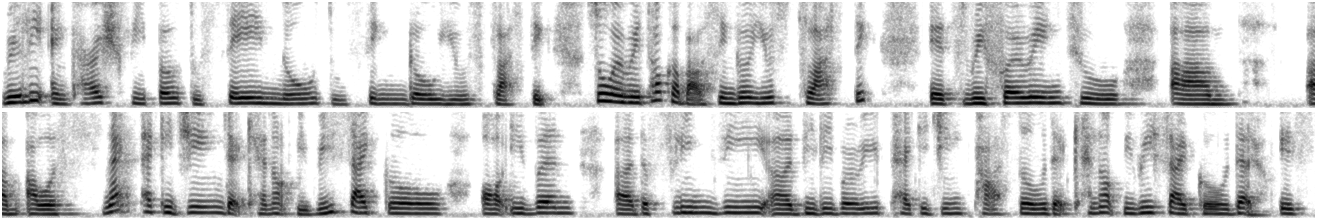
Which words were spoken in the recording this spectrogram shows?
really encourage people to say no to single-use plastic. So when we talk about single-use plastic, it's referring to um, um, our snack packaging that cannot be recycled, or even uh, the flimsy uh, delivery packaging parcel that cannot be recycled. That yeah. is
